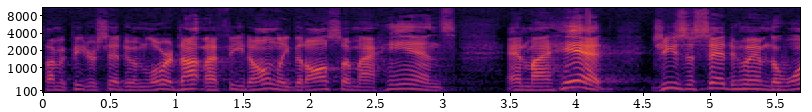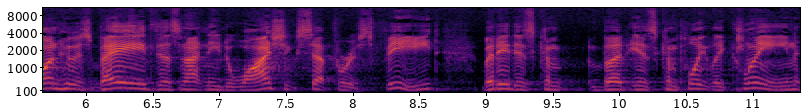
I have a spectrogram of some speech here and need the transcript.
Simon Peter said to him, Lord, not my feet only, but also my hands and my head. Jesus said to him, The one who is bathed does not need to wash except for his feet, but it is com- but is completely clean,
